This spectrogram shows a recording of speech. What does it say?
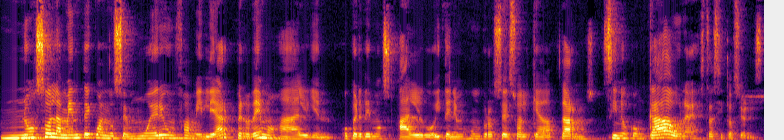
no solamente cuando se muere un familiar perdemos a alguien o perdemos algo y tenemos un proceso al que adaptarnos, sino con cada una de estas situaciones.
